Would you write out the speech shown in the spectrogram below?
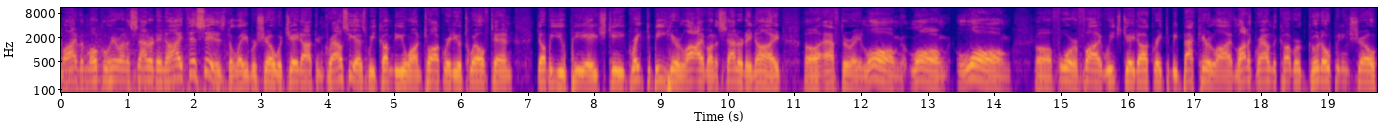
Live and local here on a Saturday night. This is the Labor Show with J. Doc and Krause as we come to you on Talk Radio 1210 WPHT. Great to be here live on a Saturday night uh, after a long, long, long uh, four or five weeks. J Doc, great to be back here live. A lot of ground to cover. Good opening show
